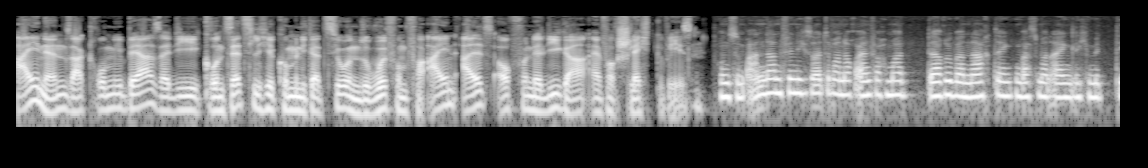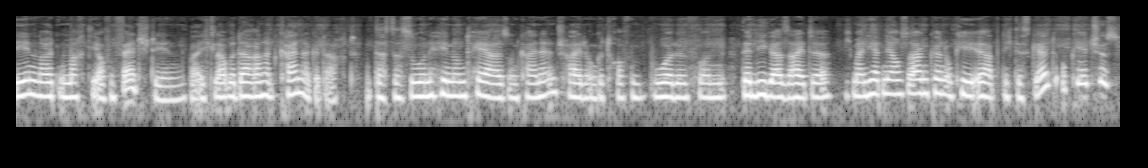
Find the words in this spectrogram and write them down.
einen, sagt Romy Bär, sei die grundsätzliche Kommunikation sowohl vom Verein als auch von der Liga einfach schlecht gewesen. Und zum anderen, finde ich, sollte man auch einfach mal darüber nachdenken, was man eigentlich mit den Leuten macht, die auf dem Feld stehen. Weil ich glaube, daran hat keiner gedacht, dass das so ein Hin und Her ist und keine Entscheidung getroffen wurde von der Liga-Seite. Ich meine, die hätten ja auch sagen können, okay, ihr habt nicht das Geld, okay, tschüss.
